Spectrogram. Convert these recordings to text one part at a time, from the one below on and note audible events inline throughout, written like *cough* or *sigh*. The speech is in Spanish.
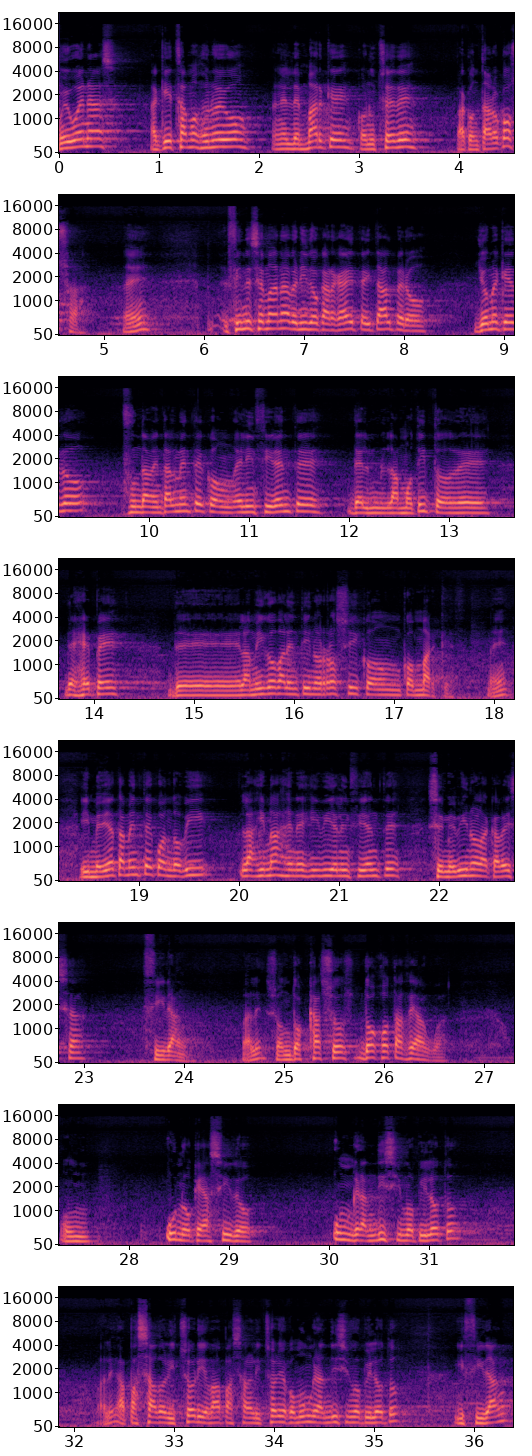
Muy buenas, aquí estamos de nuevo en el desmarque con ustedes para contaros cosas. ¿eh? El fin de semana ha venido cargaete y tal, pero yo me quedo fundamentalmente con el incidente de las motitos de, GP del amigo Valentino Rossi con, Márquez. ¿eh? Inmediatamente cuando vi las imágenes y vi el incidente, se me vino a la cabeza Cirán. ¿vale? Son dos casos, dos gotas de agua. Un, uno que ha sido un grandísimo piloto, ¿vale? ha pasado la historia, va a pasar a la historia como un grandísimo piloto, y Zidane,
